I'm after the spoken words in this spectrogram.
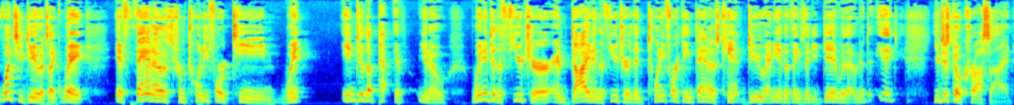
once you do, it's like, wait, if Thanos from 2014 went into the if you know went into the future and died in the future, then 2014 Thanos can't do any of the things that he did without. Like, you just go cross-eyed.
